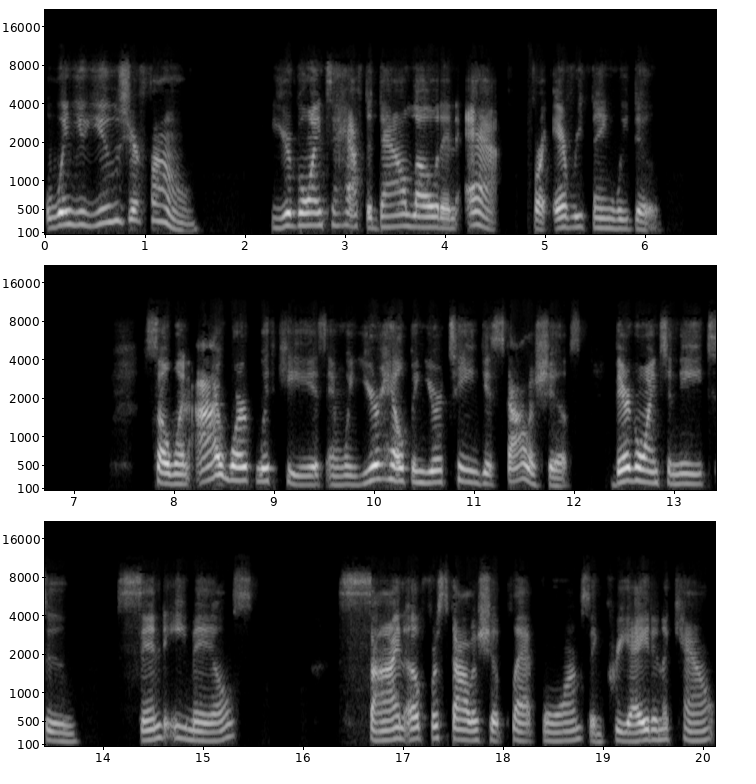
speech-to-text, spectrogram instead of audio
When you use your phone, you're going to have to download an app for everything we do. So when I work with kids and when you're helping your team get scholarships, they're going to need to send emails, sign up for scholarship platforms, and create an account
